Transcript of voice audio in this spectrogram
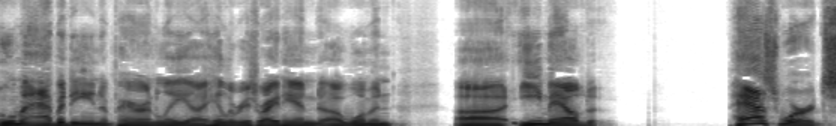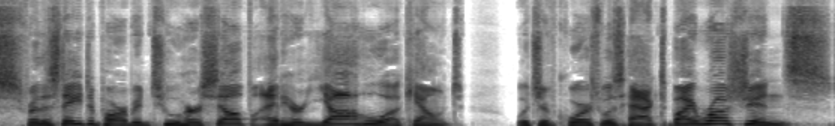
Huma Abedin, apparently uh, Hillary's right hand uh, woman, uh, emailed passwords for the State Department to herself at her Yahoo account, which of course was hacked by Russians.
